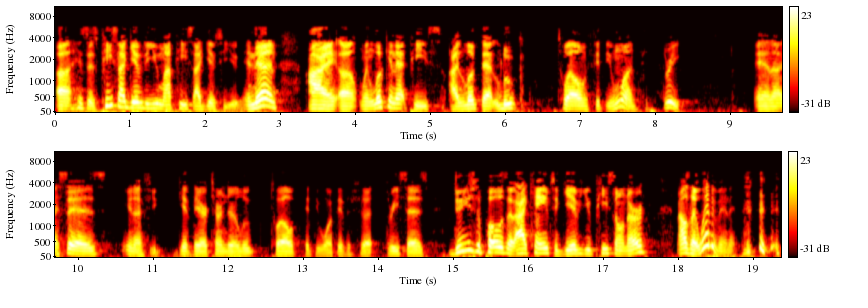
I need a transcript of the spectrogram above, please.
uh, he says, Peace I give to you, my peace I give to you. And then I, uh, when looking at peace, I looked at Luke 12 and 51, 53. And uh, it says, you know, if you get there, turn to Luke 12, 51, 53 says, Do you suppose that I came to give you peace on earth? And I was like, wait a minute.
